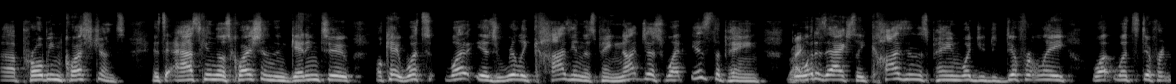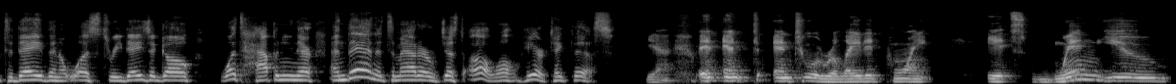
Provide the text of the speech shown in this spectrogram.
uh, probing questions. It's asking those questions and getting to okay, what's what is really causing this pain? Not just what is the pain, right. but what is actually causing this pain? What do you do differently? What what's different today than it was three days ago? What's happening there? And then it's a matter of just oh well, here, take this. Yeah, and and and to a related point, it's when you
